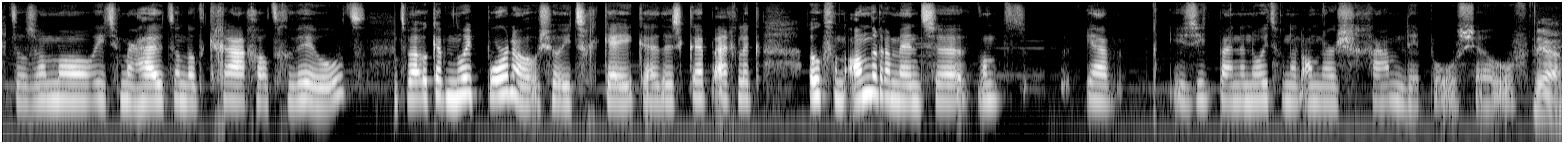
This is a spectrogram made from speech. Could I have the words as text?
Het was allemaal iets meer huid dan dat ik graag had gewild. Terwijl ik heb nooit porno of zoiets gekeken. Dus ik heb eigenlijk ook van andere mensen, want ja, je ziet bijna nooit van een ander schaamlippen of zo. Of ja.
